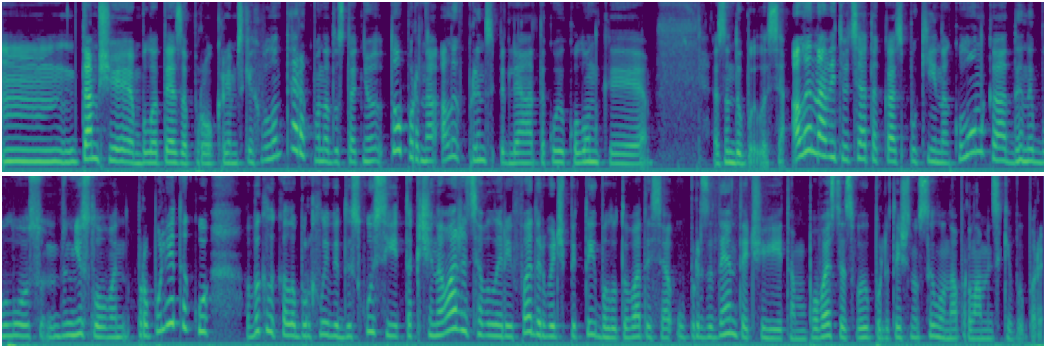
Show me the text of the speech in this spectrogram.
м, там ще була теза про кримських волонтерок, вона достатньо топорна, але в принципі для такої колонки знадобилося. Але навіть оця така спокійна колонка, де не було ні слова про політику, викликала бурхливі дискусії. Так чи наважиться Валерій Федорович піти балотуватися у президенти чи там повести свою політичну силу на парламентські вибори?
